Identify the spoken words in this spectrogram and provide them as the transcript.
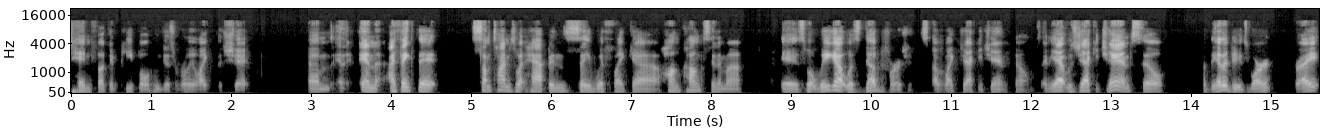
10 fucking people who just really like the shit. Um, and, and I think that sometimes what happens, say with like uh, Hong Kong cinema, is what we got was dubbed versions of like Jackie Chan films. And yeah, it was Jackie Chan still, but the other dudes weren't, right?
